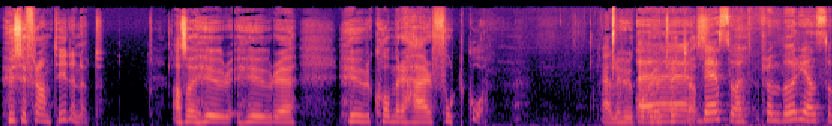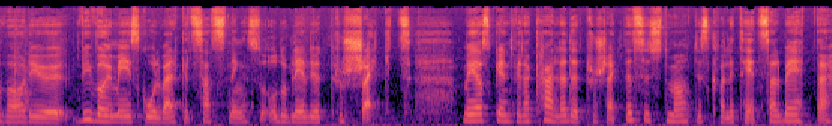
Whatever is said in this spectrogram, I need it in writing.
Hur ser framtiden ut? Alltså hur, hur, eh, hur kommer det här fortgå? Eller hur kommer det utvecklas? Eh, Det är så att från början så var det ju, vi var ju med i Skolverkets satsning och då blev det ju ett projekt. Men jag skulle inte vilja kalla det ett projekt, det ett systematiskt kvalitetsarbete.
